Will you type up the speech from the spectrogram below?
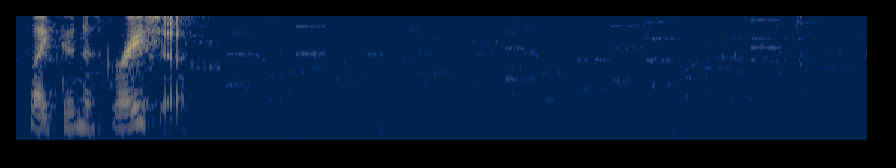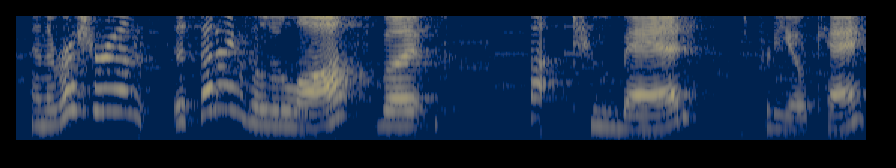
It's like, goodness gracious. And the Reshiram, the centering's a little off, but it's not too bad. It's pretty okay.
